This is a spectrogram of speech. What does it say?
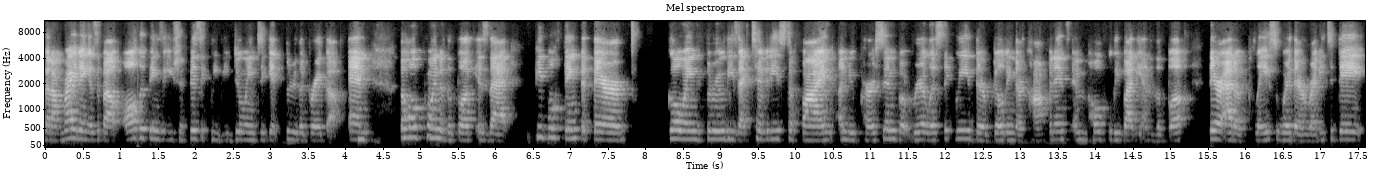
that I'm writing is about all the things that you should physically be doing to get through the breakup. And the whole point of the book is that people think that they're going through these activities to find a new person, but realistically, they're building their confidence. And hopefully, by the end of the book, they're at a place where they're ready to date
